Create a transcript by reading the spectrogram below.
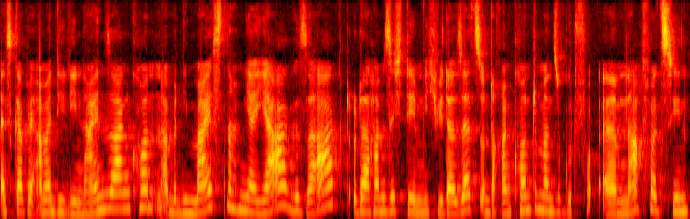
es gab ja einmal die, die Nein sagen konnten, aber die meisten haben ja Ja gesagt oder haben sich dem nicht widersetzt und daran konnte man so gut ähm, nachvollziehen,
